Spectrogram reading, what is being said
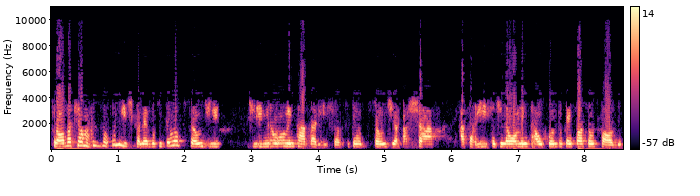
prova que é uma decisão política, né? Você tem a opção de, de não aumentar a tarifa, você tem a opção de abaixar a tarifa, de não aumentar o quanto que a inflação sobe.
